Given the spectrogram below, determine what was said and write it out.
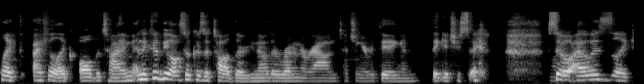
Like i feel like all the time. And it could be also because a toddler you know they're running around touching everything and they get you sick. So i was like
